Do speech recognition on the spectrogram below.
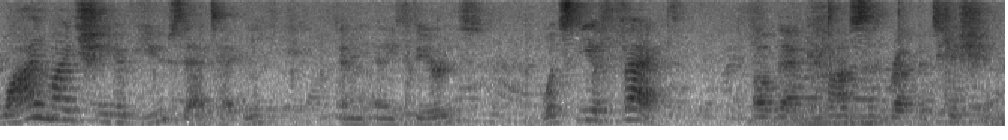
why might she have used that technique? Any, any theories? What's the effect of that constant repetition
